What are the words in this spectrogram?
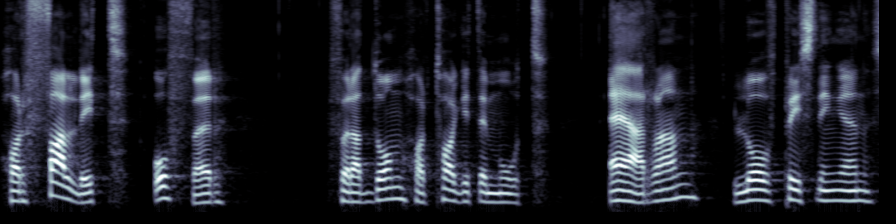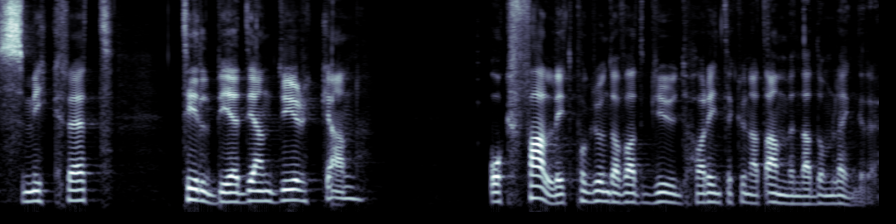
har fallit offer för att de har tagit emot äran lovprisningen, smickret, tillbedjan, dyrkan och fallit på grund av att Gud har inte kunnat använda dem längre.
